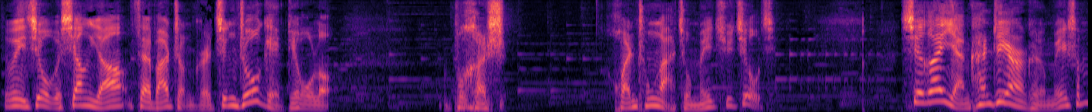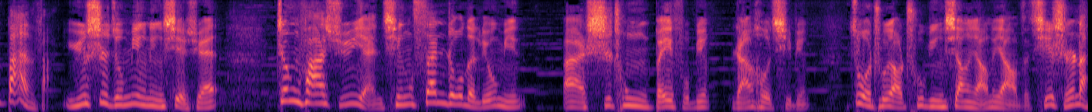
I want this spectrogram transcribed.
为救个襄阳，再把整个荆州给丢了，不合适。桓冲啊就没去救去。谢安眼看这样可就没什么办法，于是就命令谢玄征发徐衍青三州的流民，哎，实冲北府兵，然后起兵，做出要出兵襄阳的样子。其实呢，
